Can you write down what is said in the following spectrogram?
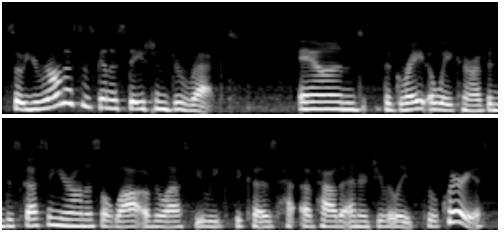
So Uranus is going to station direct. And the Great Awakener, I've been discussing Uranus a lot over the last few weeks because of how the energy relates to Aquarius.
